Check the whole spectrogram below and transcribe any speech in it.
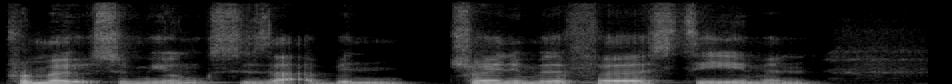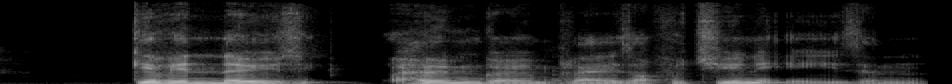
promote some youngsters that have been training with the first team and giving those homegrown players opportunities. And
